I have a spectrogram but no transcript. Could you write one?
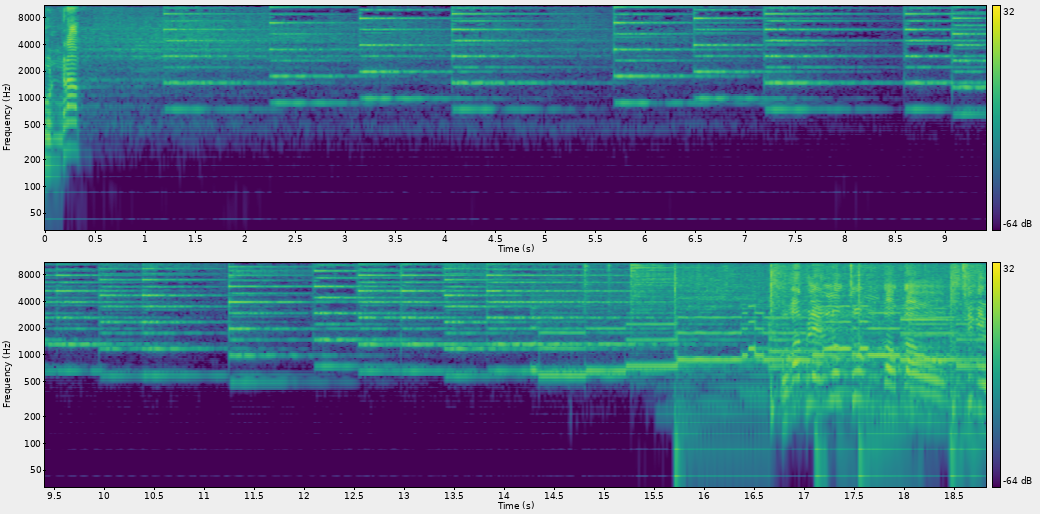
คุณครับผลงานเพลงลูกทุ่งเก่าๆ ที่มี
